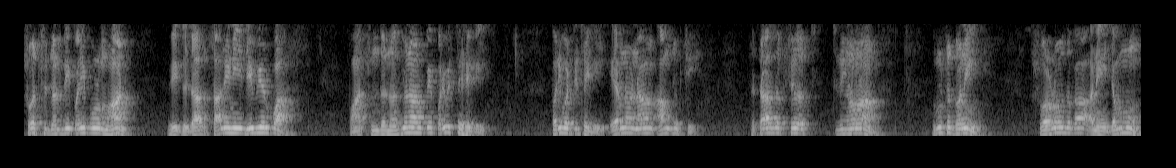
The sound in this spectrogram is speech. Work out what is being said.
સ્વચ્છ જલથી પરિપૂર્ણ, મહાન, વેગશાલિની દિવ્ય રૂપા પાંચ સુંદર નદીઓના રૂપે પરિવર્તિત થઈ ગઈ, પરિવર્તિત થઈ ગઈ. એમના નામ આ મુજબ છે. જટાદક્ષ ત્રિણોણા વૃષધ્વનિ સ્વર્ણોદકા અને જમ્મુ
